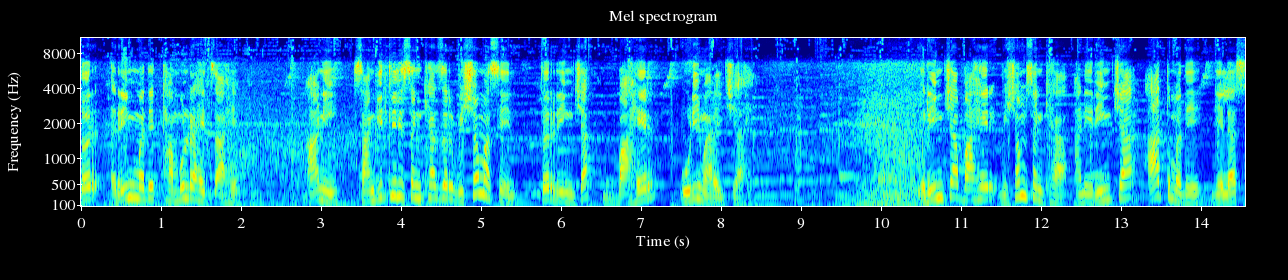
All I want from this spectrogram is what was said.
तर रिंगमध्ये थांबून राहायचं आहे. आणि सांगितलेली संख्या जर विषम असेल तर रिंगच्या बाहेर उडी मारायची आहे. रिंगच्या बाहेर विषम संख्या आणि रिंगच्या आतमध्ये गेल्यास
